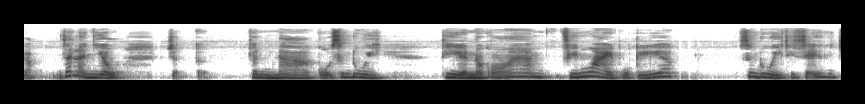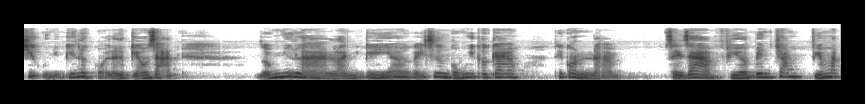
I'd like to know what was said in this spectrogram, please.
gặp rất là nhiều. Ờ, phần cổ xương đùi thì nó có phía ngoài của cái xương đùi thì sẽ chịu những cái lực gọi là lực kéo giãn giống như là là những cái gãy xương có nguy cơ cao. Thế còn à, xảy ra phía bên trong phía mặt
